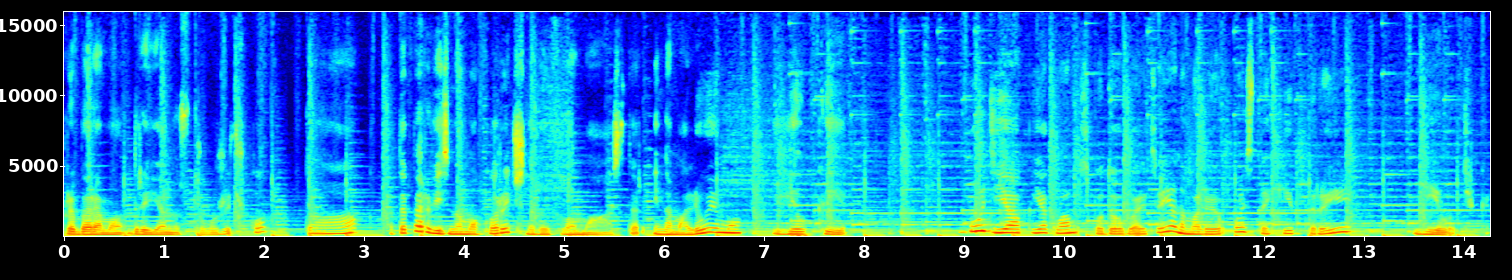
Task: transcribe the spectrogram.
Приберемо дерев'яну стружечку. Так. А тепер візьмемо коричневий фломастер і намалюємо гілки. Будь-як, як вам сподобається. Я намалюю ось такі три гілочки.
